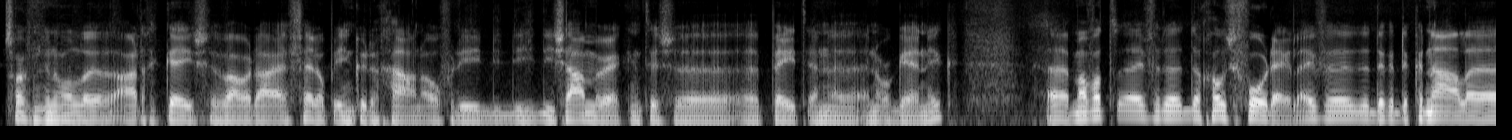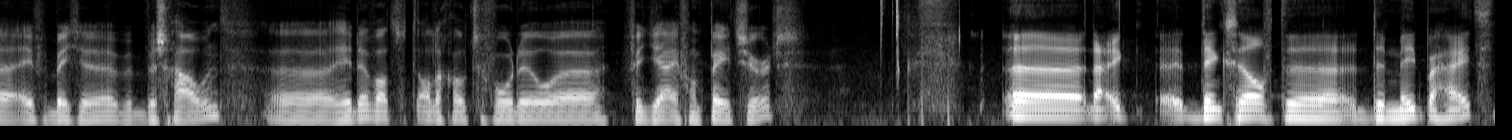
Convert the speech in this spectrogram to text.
Straks misschien nog wel een aardige case waar we daar verder op in kunnen gaan over die, die, die, samenwerking tussen uh, Peet en, en Organic. Maar wat even de, de, grootste voordelen? Even de, de, kanalen even een beetje beschouwend. Hidde, wat is het allergrootste voordeel vind jij van paid search? Nou, ik denk zelf de, de meetbaarheid.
